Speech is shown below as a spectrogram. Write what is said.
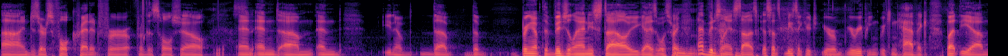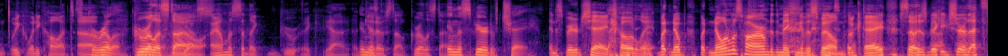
uh, and deserves full credit for for this whole show. And and um, and you know the the bringing up the vigilante style. You guys, what's right? Mm-hmm. Not vigilante style. Because that means like you're you're, you're wreaking, wreaking havoc. But the um, what do you call it? Uh, guerrilla. Guerrilla Guerrilla, style. yes. I almost said like, like yeah, the- ghetto style, guerrilla style. in the spirit of Che. in the spirit of Che, totally. but no, but no one was harmed in the making of this film. Okay, so just making sure that's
